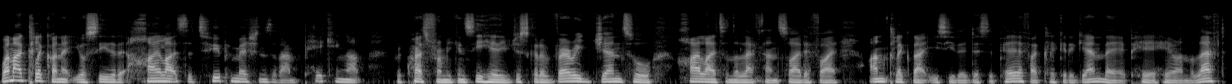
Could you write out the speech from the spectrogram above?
When I click on it, you'll see that it highlights the two permissions that I'm picking up requests from. You can see here, you've just got a very gentle highlight on the left-hand side. If I unclick that, you see they disappear. If I click it again, they appear here on the left.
